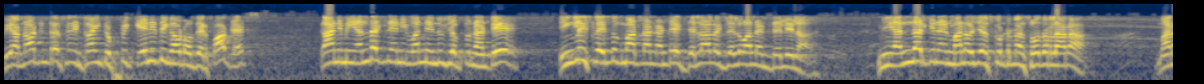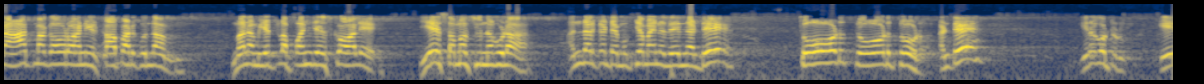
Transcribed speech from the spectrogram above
We are not interested in trying to pick anything out of their pockets కానీ మీ అందరికీ నేను ఇవన్నీ ఎందుకు చెప్తున్నా అంటే ఇంగ్లీష్లో ఎందుకు మాట్లాడినంటే జిల్లాలకు గెలవాలని ఢిల్లీలో మీ అందరికీ నేను మనవి చేసుకుంటున్నాను సోదరులారా. మన ఆత్మగౌరవాన్ని కాపాడుకుందాం. మనం ఎట్లా పని చేసుకోవాలి? ఏ సమస్య ఉన్నా కూడా అందరికంటే ముఖ్యమైనది ఏంటంటే తోడు తోడు తోడు. అంటే ఇరగొట్టుడు. ఏ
